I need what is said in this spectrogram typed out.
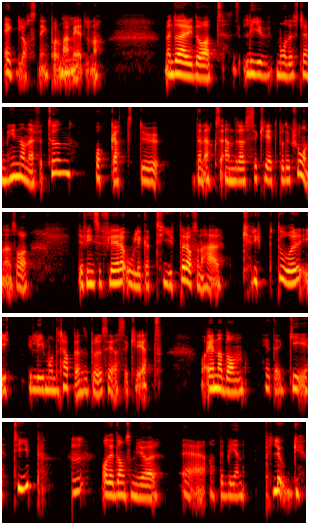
ägglossning på de här Mm. medlen. Men då är det ju då att livmoderslemhinnan är för tunn och att du, den också ändrar sekretproduktionen. Så det finns ju flera olika typer av sådana här kryptor i, i livmodertappen som producerar sekret. Och en av dem heter G-typ. Mm. Och det är de som gör eh, att det blir en plugg.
